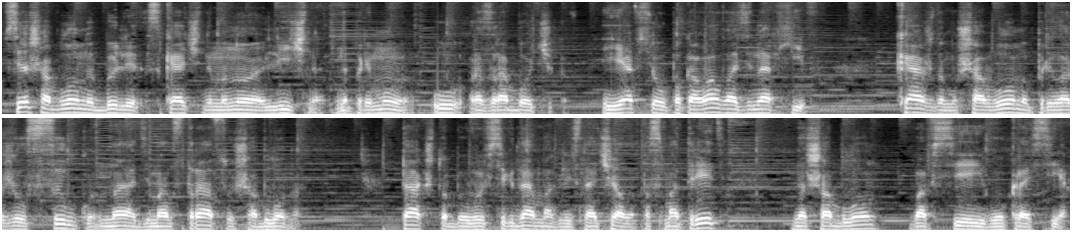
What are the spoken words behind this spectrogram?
Все шаблоны были скачаны мною лично, напрямую у разработчиков и я все упаковал в один архив. К каждому шаблону приложил ссылку на демонстрацию шаблона. Так, чтобы вы всегда могли сначала посмотреть на шаблон во всей его красе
